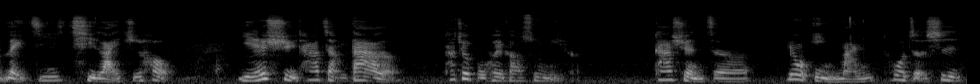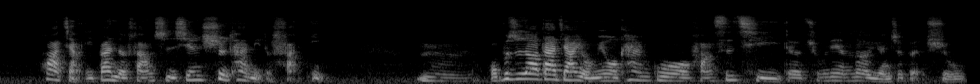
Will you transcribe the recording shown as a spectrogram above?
累积起来之后，也许他长大了，他就不会告诉你了，他选择用隐瞒或者是。话讲一半的方式，先试探你的反应。嗯，我不知道大家有没有看过房思琪的《初恋乐园》这本书。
